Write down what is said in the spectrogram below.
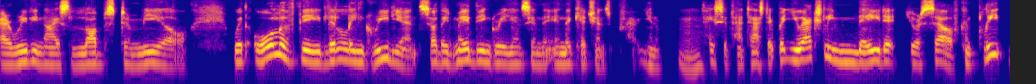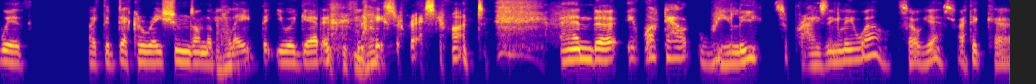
a really nice lobster meal with all of the little ingredients. So they'd made the ingredients in the in the kitchens, you know, Mhm. tasted fantastic. But you actually made it yourself, complete with like the decorations on the Mhm. plate that you would get in a Mhm. nice restaurant. And uh, it worked out really surprisingly well. So yes, I think uh,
